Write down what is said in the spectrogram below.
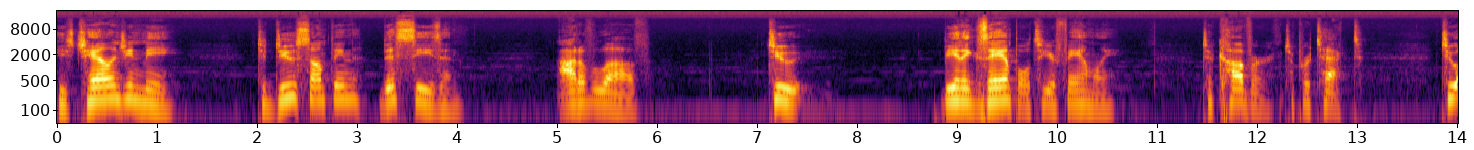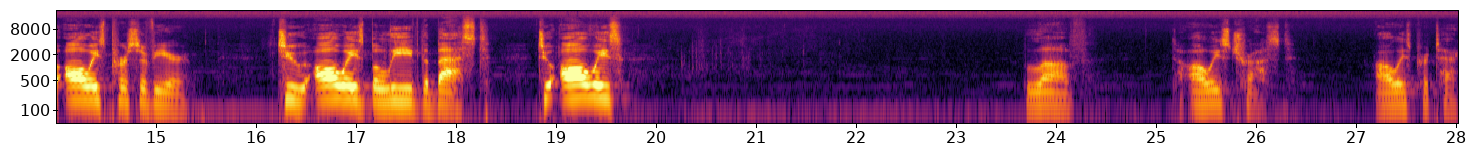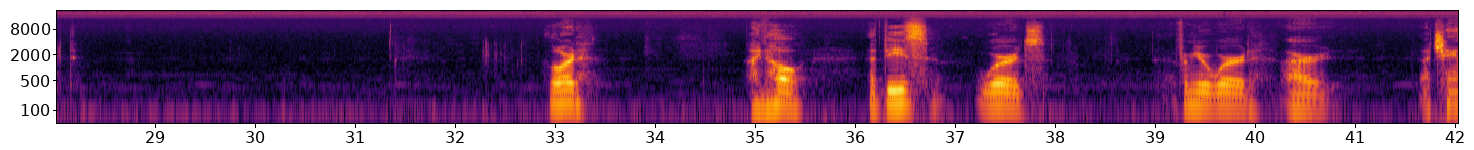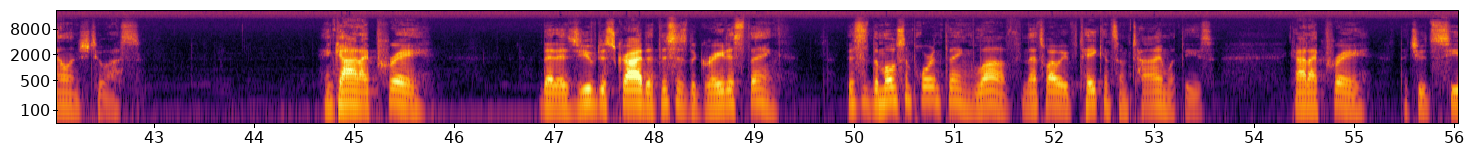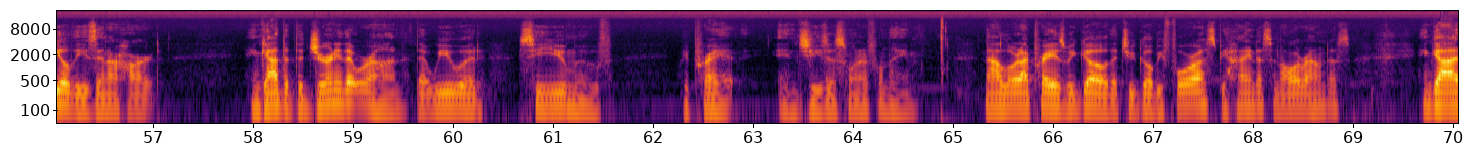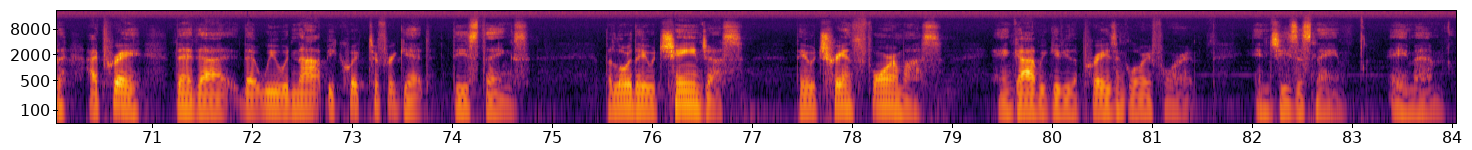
He's challenging me to do something this season out of love, to be an example to your family, to cover, to protect, to always persevere, to always believe the best, to always love, to always trust, always protect. Lord, I know that these words from your word are a challenge to us. And God, I pray that as you've described that this is the greatest thing, this is the most important thing, love. And that's why we've taken some time with these. God, I pray that you'd seal these in our heart. And God, that the journey that we're on, that we would see you move. We pray it in Jesus' wonderful name. Now, Lord, I pray as we go that you'd go before us, behind us, and all around us. And God, I pray that, uh, that we would not be quick to forget these things. But Lord, they would change us, they would transform us. And God, we give you the praise and glory for it. In Jesus' name, amen.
